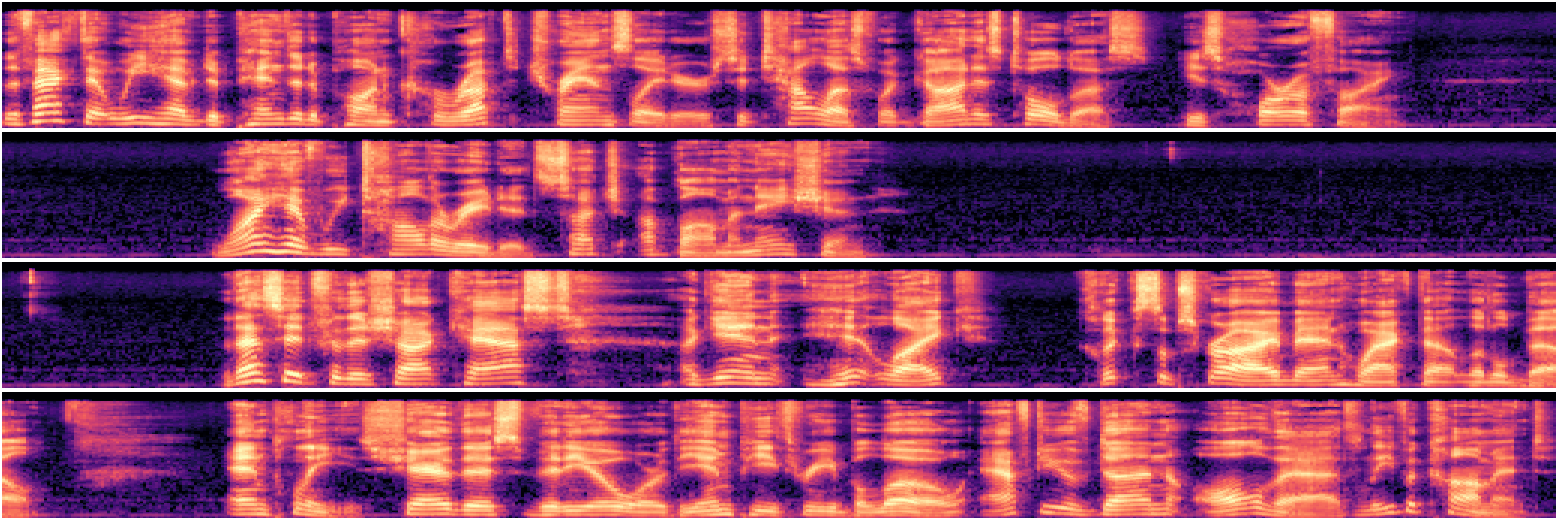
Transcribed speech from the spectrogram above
The fact that we have depended upon corrupt translators to tell us what God has told us is horrifying. Why have we tolerated such abomination? That's it for this Shockcast. Again, hit like, click subscribe, and whack that little bell. And please share this video or the MP3 below. After you've done all that, leave a comment.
